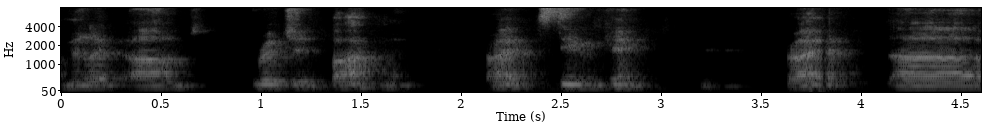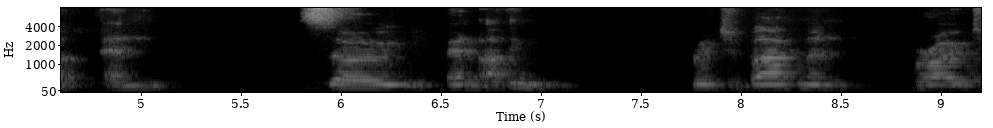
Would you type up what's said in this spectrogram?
I mean, like um, Richard Bachman, right? Stephen King, right? Uh, and so, and I think Richard Bachman wrote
